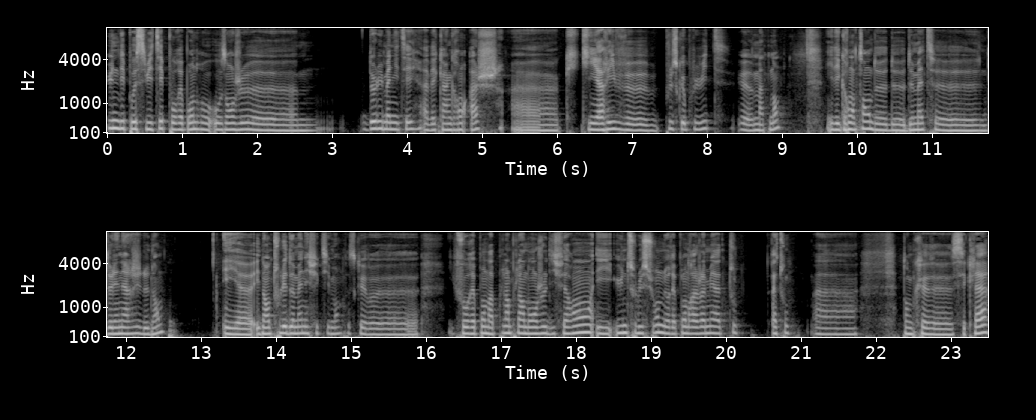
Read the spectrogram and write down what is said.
une des possibilités pour répondre aux enjeux de l'humanité avec un grand H euh, qui, arrive euh, plus que plus vite euh, maintenant. Il est grand temps de, mettre de l'énergie dedans et, dans tous les domaines effectivement parce que il faut répondre à plein plein d'enjeux différents et une solution ne répondra jamais à tout. À tout. donc c'est clair.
